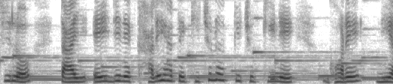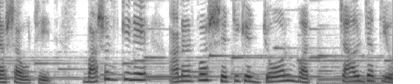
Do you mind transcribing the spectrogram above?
ছিল, তাই এই দিনে খালি হাতে কিছু না কিছু কিনে ঘরে নিয়ে আসা উচিত। বাসন কিনে আনার পর সেটিকে জল বা চাল জাতীয়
